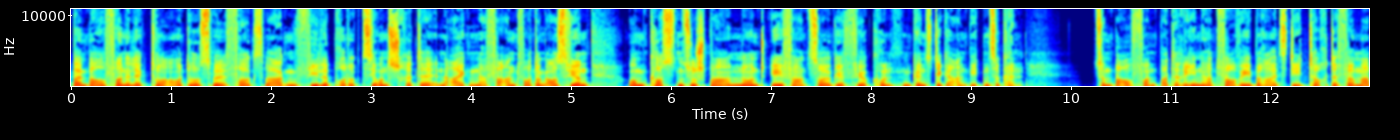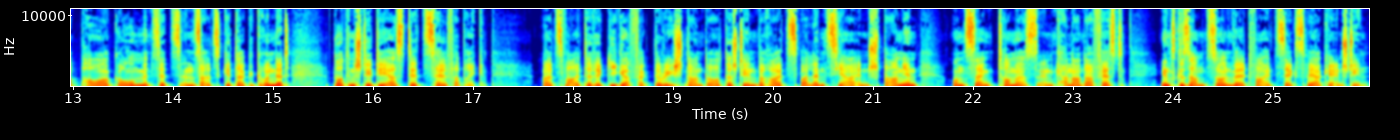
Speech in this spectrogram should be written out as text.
Beim Bau von Elektroautos will Volkswagen viele Produktionsschritte in eigener Verantwortung ausführen, um Kosten zu sparen und E-Fahrzeuge für Kunden günstiger anbieten zu können. Zum Bau von Batterien hat VW bereits die Tochterfirma PowerGo mit Sitz in Salzgitter gegründet. Dort entsteht die erste Zellfabrik. Als weitere Gigafactory-Standorte stehen bereits Valencia in Spanien und St. Thomas in Kanada fest. Insgesamt sollen weltweit sechs Werke entstehen.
